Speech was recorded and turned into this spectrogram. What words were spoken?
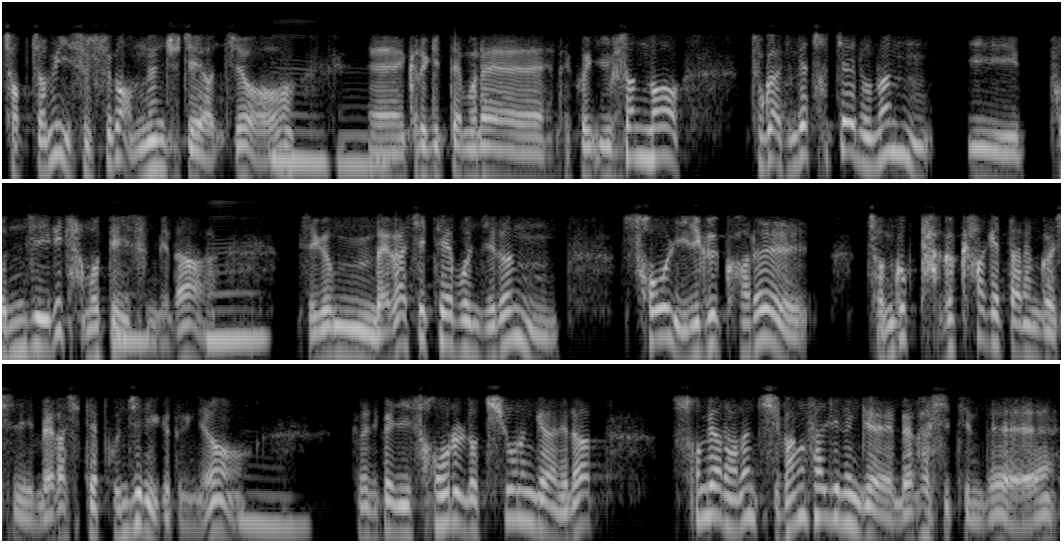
접점이 있을 수가 없는 주제였죠. 음, 음. 예, 그렇기 때문에 그 우선 뭐 두 가지인데 첫째로는 이 본질이 잘못되어 음, 있습니다. 음. 지금 메가시티의 본질은 서울 일극화를 전국 다극화하겠다는 것이 메가시티의 본질이거든요. 음. 그러니까 이 서울을 더 키우는 게 아니라 소멸하는 지방 살리는 게 메가시티인데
